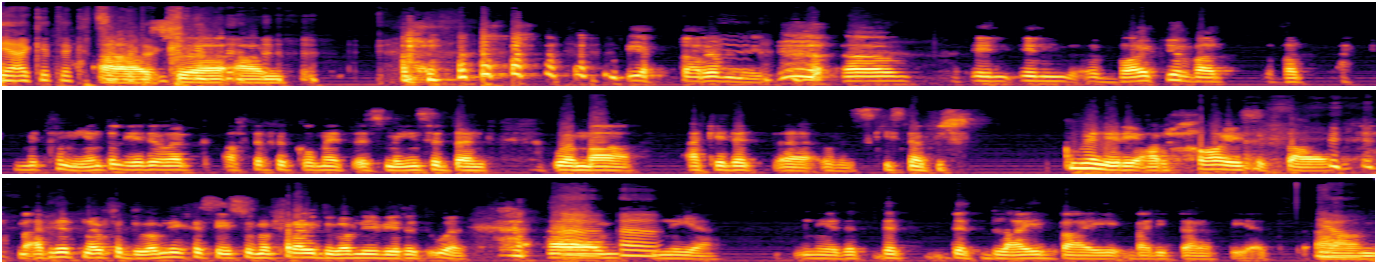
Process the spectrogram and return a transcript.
Ja, ek het ek het uh, so um Ja, daarom nie. Ehm um, en en baie keer wat wat ek met gemeentelede ook agtergekom het is mense dink ouma ek het dit uh ekskuus nou vir skoon hierdie argaïese taal, maar ek het dit nou vir Dominee gesê, so mevrou Dominee weet dit ook. Ehm um, uh, uh. nee. Nee, dit dit dit bly by by die terapeut. Ja. Ehm ja. um,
